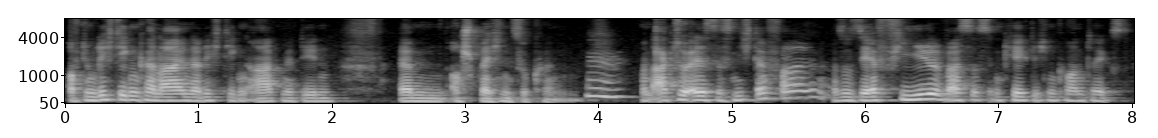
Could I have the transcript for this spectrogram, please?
auf dem richtigen Kanal in der richtigen Art mit denen ähm, auch sprechen zu können. Mhm. Und aktuell ist das nicht der Fall. Also sehr viel, was es im kirchlichen Kontext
